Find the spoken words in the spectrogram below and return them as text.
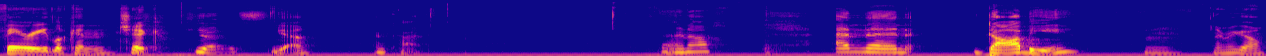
fairy looking chick. Yes. Yeah. Okay. Fair enough. And then Dobby, There we go.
